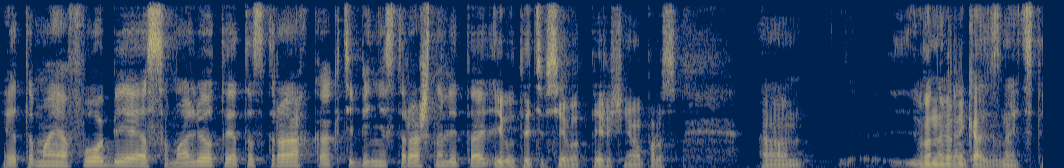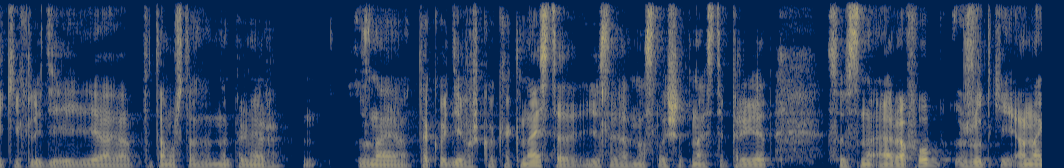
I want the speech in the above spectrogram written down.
это моя фобия, самолеты — это страх, как тебе не страшно летать?» И вот эти все вот перечни вопросов. Вы наверняка знаете таких людей. Я, потому что, например, знаю такую девушку, как Настя. Если она слышит, Настя, привет. Собственно, аэрофоб жуткий. Она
